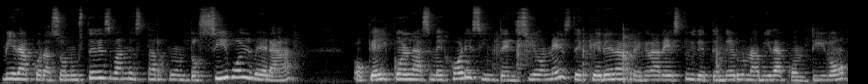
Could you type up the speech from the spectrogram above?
Mira, corazón, ustedes van a estar juntos, sí volverá, ¿ok? Con las mejores intenciones de querer arreglar esto y de tener una vida contigo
